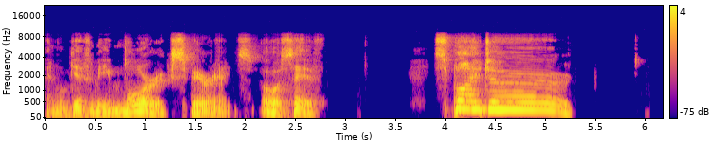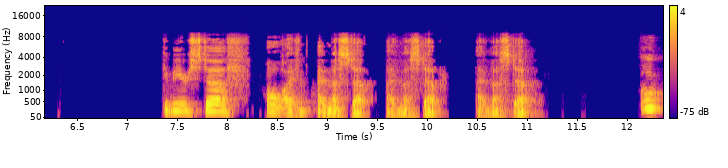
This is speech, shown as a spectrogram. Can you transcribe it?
and will give me more experience. Oh, save. Spider! Give me your stuff. Oh, I've, I messed up. I messed up. I messed up. Ooh.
